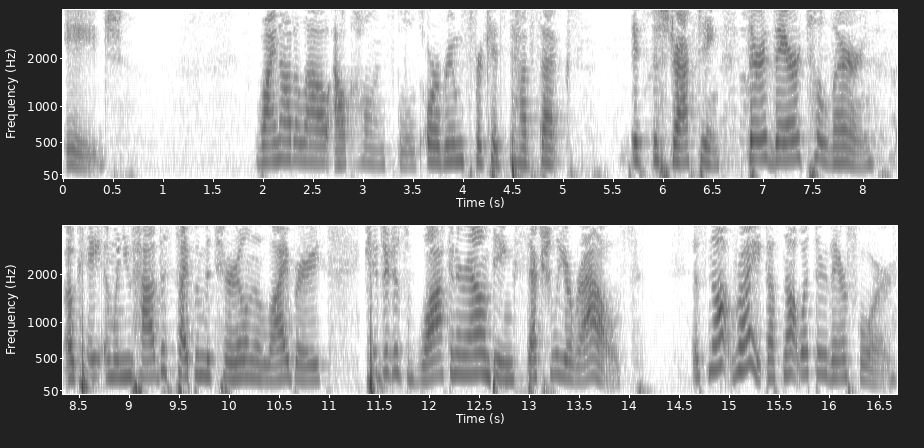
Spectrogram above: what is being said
age. Why not allow alcohol in schools or rooms for kids to have sex? It's distracting. They're there to learn, okay? And when you have this type of material in the libraries, kids are just walking around being sexually aroused. It's not right. That's not what they're there for.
